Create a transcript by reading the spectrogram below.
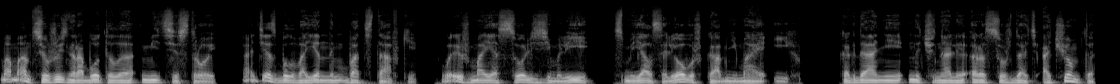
Маман всю жизнь работала медсестрой, отец был военным в отставке. «Вы ж моя соль земли», — смеялся Левушка, обнимая их. Когда они начинали рассуждать о чем-то,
